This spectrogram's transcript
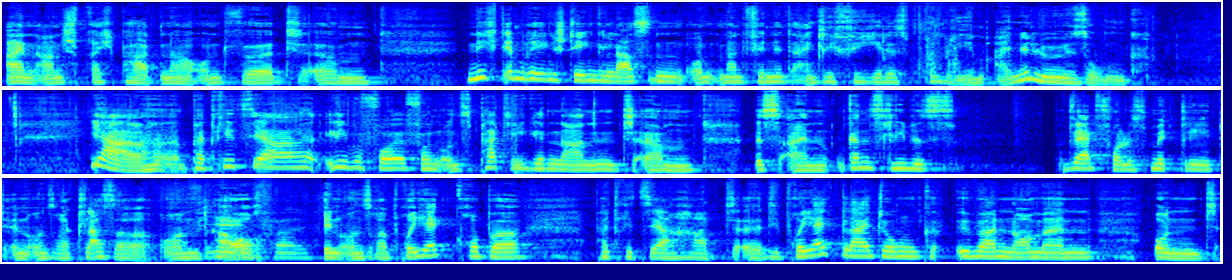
einen Ansprechpartner und wird ähm, nicht im Regen stehen gelassen und man findet eigentlich für jedes Problem eine Lösung. Ja, Patricia, liebevoll von uns Patti genannt, ähm, ist ein ganz liebes, wertvolles Mitglied in unserer Klasse und auch Fall. in unserer Projektgruppe. Patricia hat äh, die Projektleitung übernommen und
